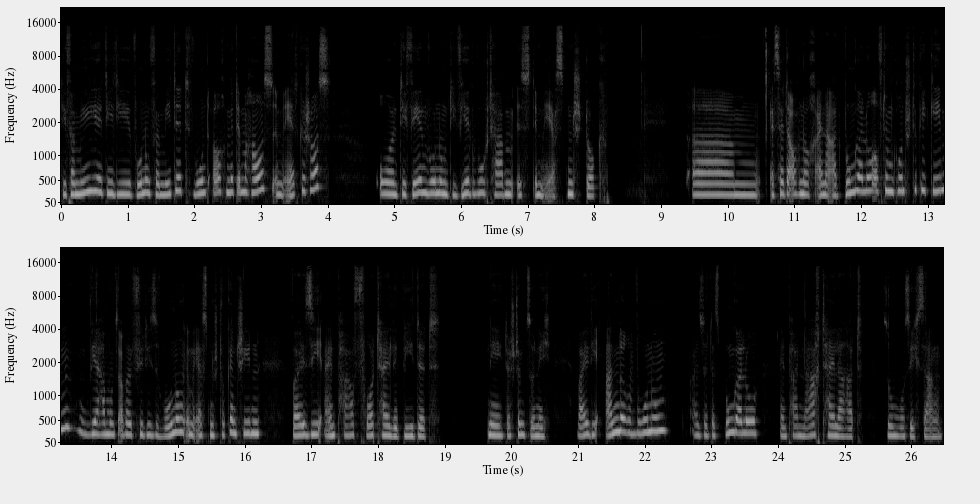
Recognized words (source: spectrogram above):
Die Familie, die die Wohnung vermietet, wohnt auch mit im Haus im Erdgeschoss und die Ferienwohnung, die wir gebucht haben, ist im ersten Stock. Ähm, es hätte auch noch eine Art Bungalow auf dem Grundstück gegeben. Wir haben uns aber für diese Wohnung im ersten Stock entschieden, weil sie ein paar Vorteile bietet. Nee, das stimmt so nicht weil die andere Wohnung, also das Bungalow, ein paar Nachteile hat. So muss ich sagen.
